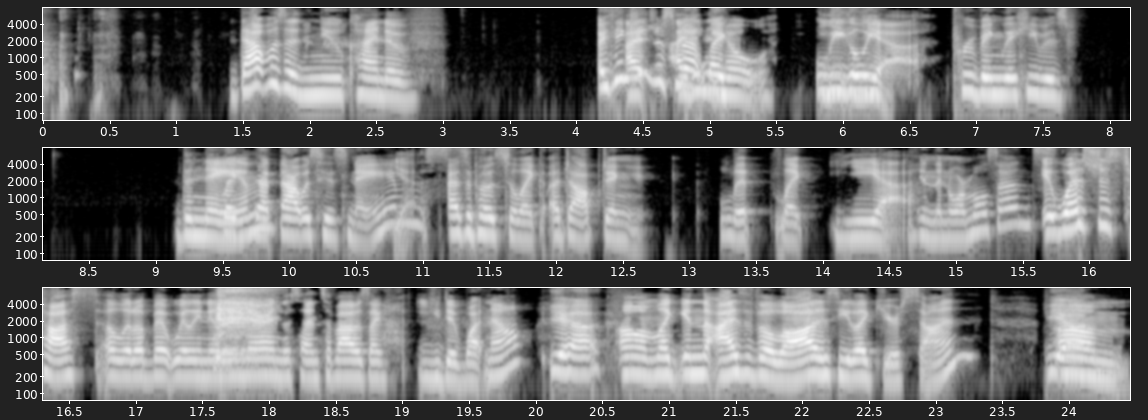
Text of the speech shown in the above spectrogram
that was a new kind of I think I, he just I meant didn't like know legally yeah proving that he was the like name that that was his name, Yes. as opposed to like adopting lit like yeah in the normal sense. it was just tossed a little bit willy-nilly in there in the sense of I was like you did what now yeah, um like in the eyes of the law is he like your son yeah. um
